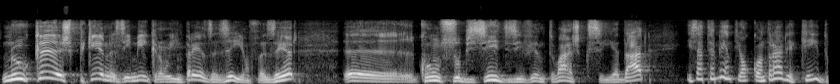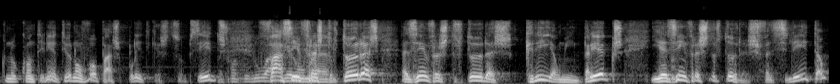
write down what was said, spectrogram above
no que as pequenas e microempresas iam fazer, uh, com subsídios eventuais que se ia dar, Exatamente, ao contrário aqui do que no continente. Eu não vou para as políticas de subsídios, faço infraestruturas, uma... as infraestruturas criam empregos e as infraestruturas facilitam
